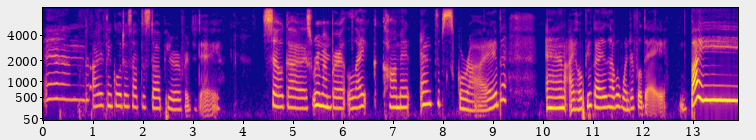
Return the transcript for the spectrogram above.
and I think we'll just have to stop here for today. So, guys, remember like, comment, and subscribe. And I hope you guys have a wonderful day. Bye!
